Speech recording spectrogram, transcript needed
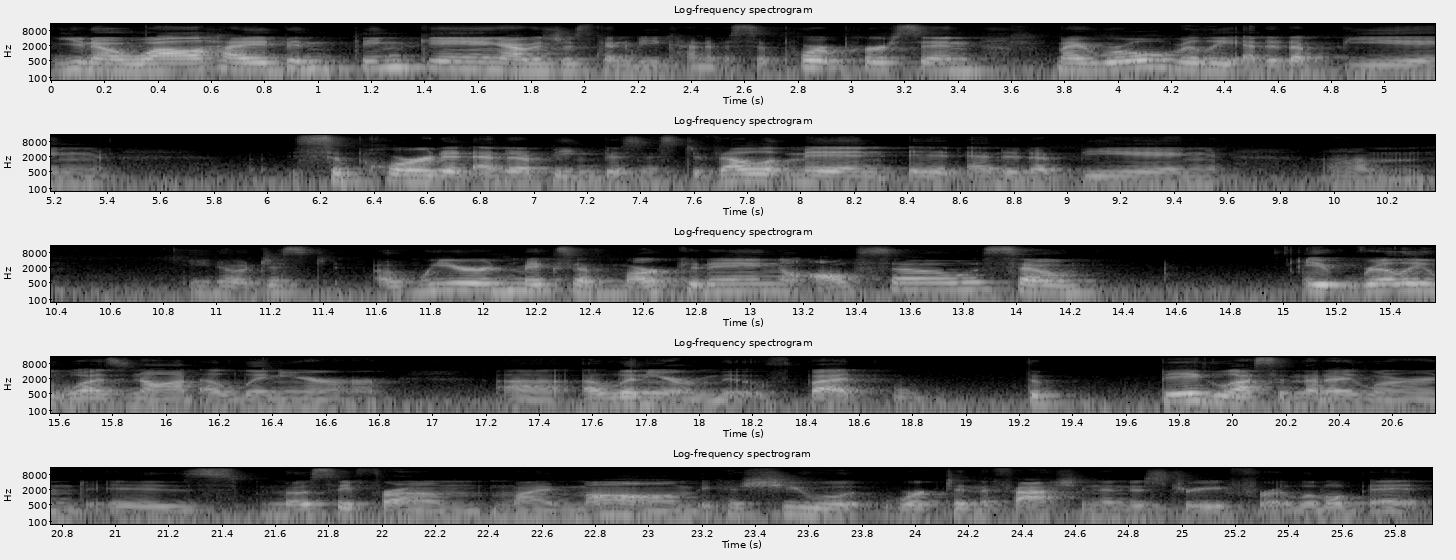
you know, while I had been thinking I was just going to be kind of a support person, my role really ended up being support. It ended up being business development. It ended up being, um, you know, just a weird mix of marketing also. So, it really was not a linear, uh, a linear move. But big lesson that I learned is mostly from my mom because she w- worked in the fashion industry for a little bit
